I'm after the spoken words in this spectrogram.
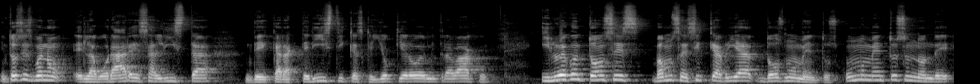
Entonces, bueno, elaborar esa lista de características que yo quiero de mi trabajo. Y luego entonces vamos a decir que habría dos momentos. Un momento es en donde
